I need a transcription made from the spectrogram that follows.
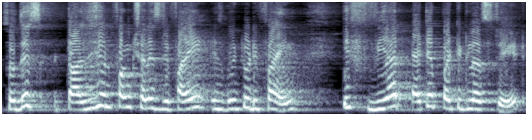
So this transition function is defined is going to define if we are at a particular state,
